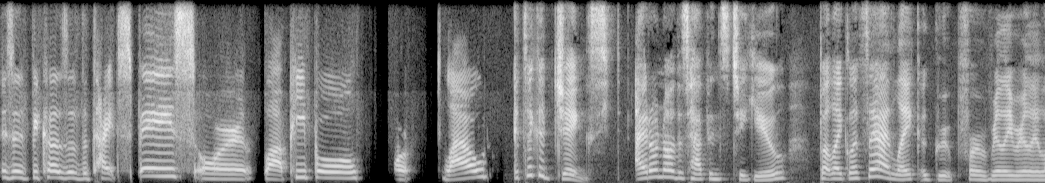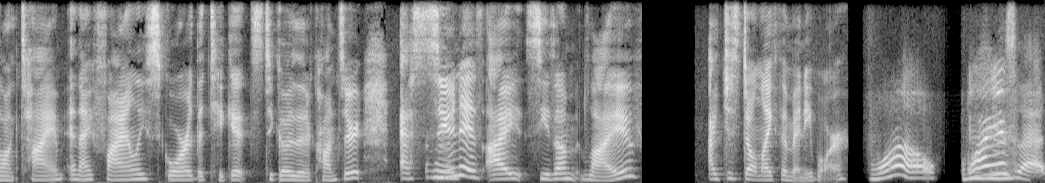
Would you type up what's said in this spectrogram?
Is it because of the tight space or a lot of people or loud? It's like a jinx. I don't know if this happens to you, but like let's say I like a group for a really really long time and I finally score the tickets to go to their concert. As mm-hmm. soon as I see them live, I just don't like them anymore. Wow. Why Mhm. is that?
